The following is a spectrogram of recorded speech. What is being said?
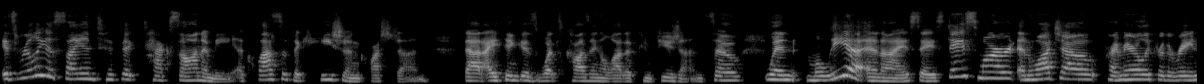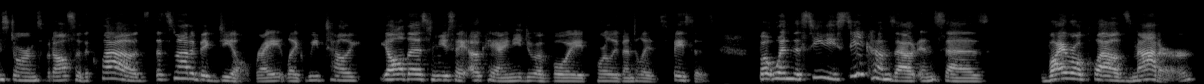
It's really a scientific taxonomy, a classification question that I think is what's causing a lot of confusion. So when Malia and I say stay smart and watch out primarily for the rainstorms, but also the clouds, that's not a big deal, right? Like we tell y'all this and you say, okay, I need to avoid poorly ventilated spaces. But when the CDC comes out and says viral clouds matter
